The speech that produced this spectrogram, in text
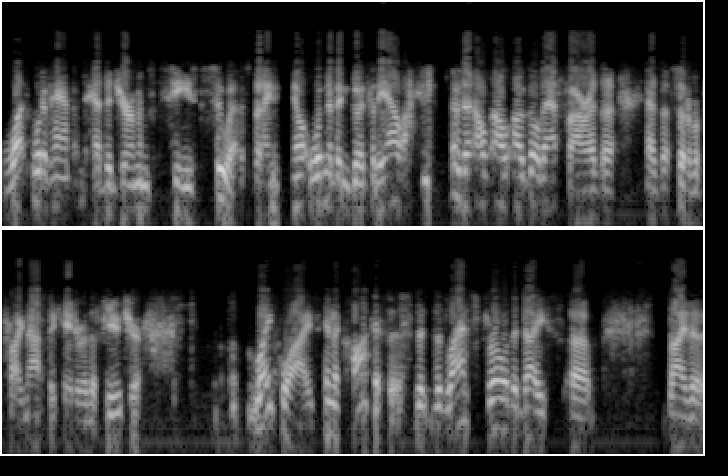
what would have happened had the Germans seized Suez, but I know it wouldn't have been good for the Allies. I'll, I'll, I'll go that far as a as a sort of a prognosticator of the future likewise, in the Caucasus, the, the last throw of the dice uh, by the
